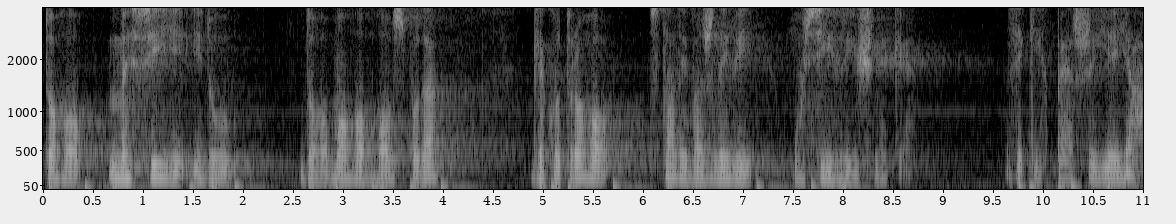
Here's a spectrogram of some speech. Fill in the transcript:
того Месії, іду до мого Господа, для котрого стали важливі усі грішники, з яких перший є я.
